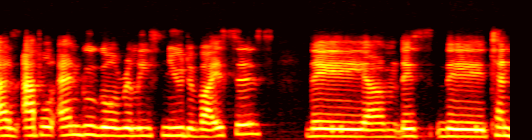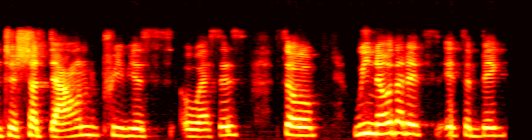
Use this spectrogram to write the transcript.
as Apple and Google release new devices, they um, they they tend to shut down previous OSs. So we know that it's it's a big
